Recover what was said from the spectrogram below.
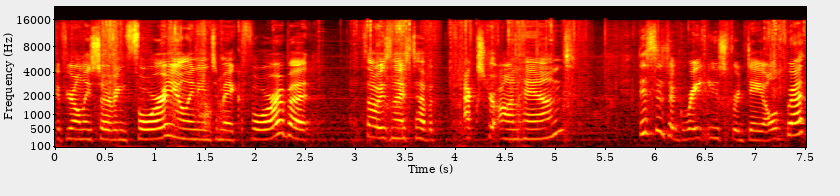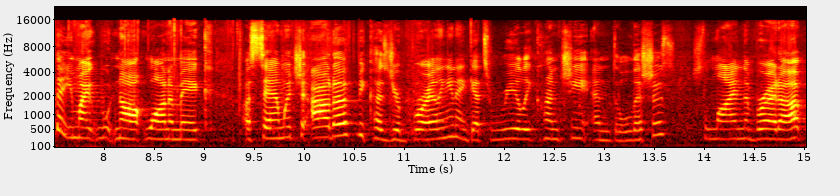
if you're only serving four, you only need to make four, but it's always nice to have an extra on hand. This is a great use for day-old bread that you might not want to make a sandwich out of because you're broiling it and it gets really crunchy and delicious. Just line the bread up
